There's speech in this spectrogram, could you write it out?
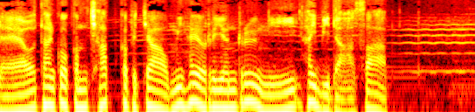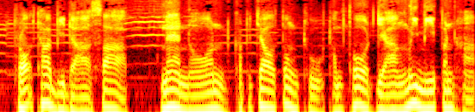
แล้วท่านก็กำชับข้าพเจ้ามิให้เรียนเรื่องนี้ให้บิดาทราบ เพราะถ้าบิดาทราบ แน่นอนข้าพเจ้าต้องถูกทำโทษอย่างไม่มีปัญหา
